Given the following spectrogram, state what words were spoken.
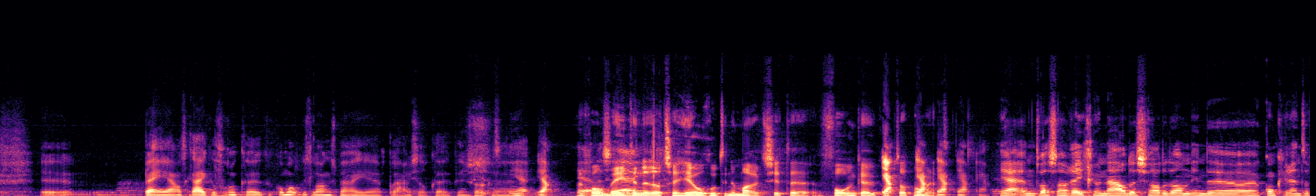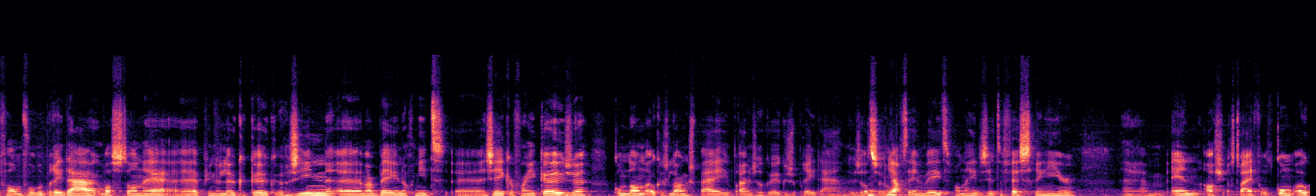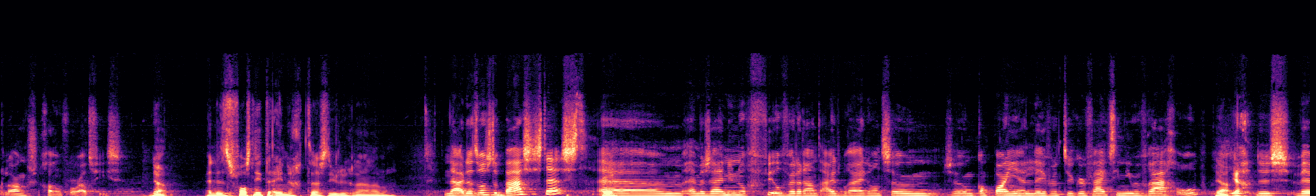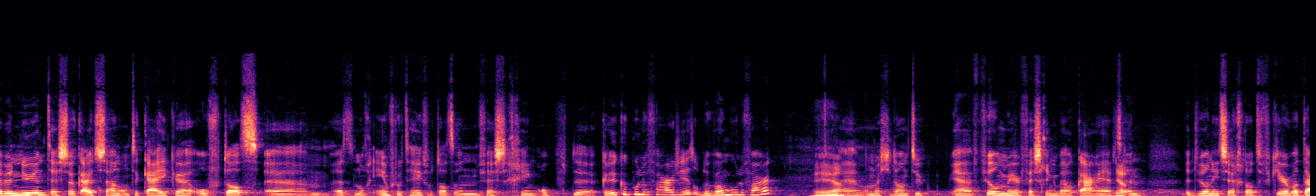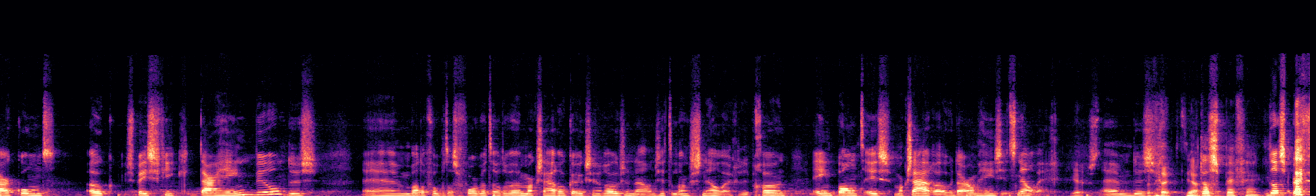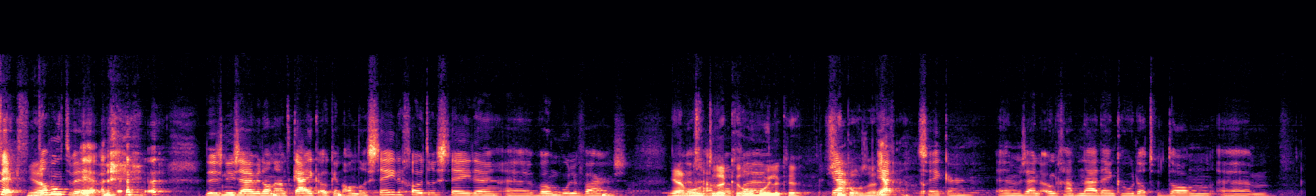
ben je aan het kijken voor een keuken, kom ook eens langs bij eh. Eh, Ja. ja. Maar Ja, gewoon dus wetende dat ze heel goed in de markt zitten voor een keuken Ja, op dat ja, moment. ja, ja, ja. Ja, en het was dan regionaal, dus we hadden dan in de concurrenten van bijvoorbeeld Breda, was het dan, hè, heb je een leuke keuken gezien, eh, maar ben je nog niet eh, zeker van je keuze, kom dan ook eens langs bij Bruinzeelkeukens Breda. Dus dat ze ook Ja. meteen weten van, hé, er zit een vestiging hier. Ehm, en als je als twijfelt, kom ook langs, gewoon voor advies. Ja. En dit is vast niet de enige test die jullie gedaan hebben. Nou, dat was de basistest. Ehm, en we zijn nu nog veel verder aan het uitbreiden. Want zo'n zo'n campagne levert natuurlijk er 15 nieuwe vragen op. Ja. Ja. Dus we hebben nu een test ook uitstaan om te kijken of dat ehm, het nog invloed heeft op dat een vestiging op de keukenboulevard zit, op de woonboulevard. Ja. Ehm, omdat je dan natuurlijk ja, veel meer vestigingen bij elkaar hebt. Ja. En het wil niet zeggen dat het verkeer wat daar komt ook specifiek daarheen wil. Dus ehm, we hadden bijvoorbeeld als voorbeeld hadden we Maxaro Keukens in Roosendaal. En die zitten langs de snelweg. Dus gewoon één pand is Maxaro, daaromheen zit snelweg. Juist, Ehm, dus perfect. Ja. Dat is perfect. dat is perfect. Ja. Dat moeten we Ja. hebben. dus nu zijn we dan aan het kijken, ook in andere steden, grotere steden, eh, woonboulevards. Ja, maar hoe gaan drukker, nog, hoe eh, moeilijker. Simpel gezegd. Ja, zeker. En we zijn ook nog aan het nadenken hoe dat we dan ehm,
